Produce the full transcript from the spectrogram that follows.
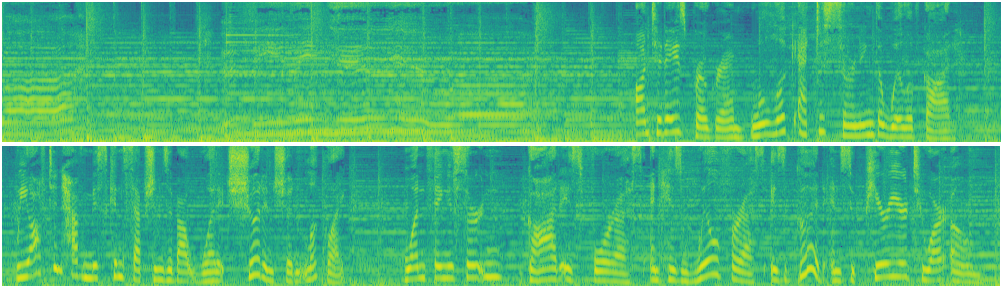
are, revealing who you are. On today's program, we'll look at discerning the will of God. We often have misconceptions about what it should and shouldn't look like. One thing is certain God is for us, and His will for us is good and superior to our own.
